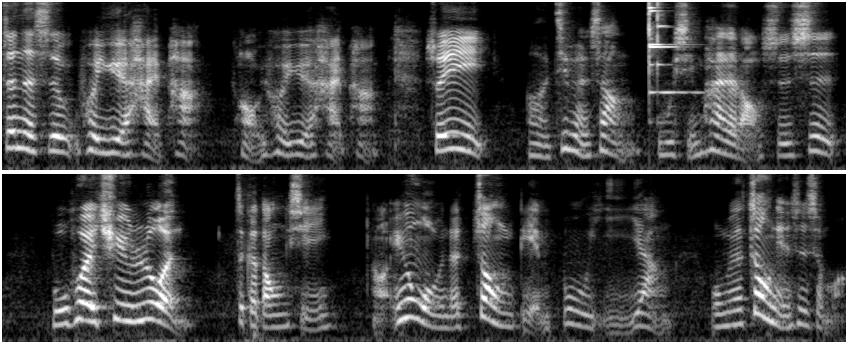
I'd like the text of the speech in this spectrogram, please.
真的是会越害怕，好，会越害怕。所以，呃，基本上五行派的老师是不会去论这个东西，啊，因为我们的重点不一样。我们的重点是什么？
